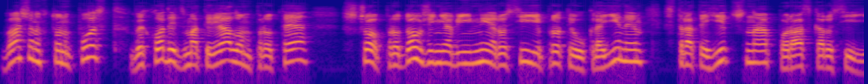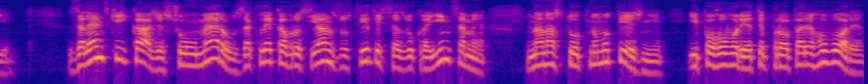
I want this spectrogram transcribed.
Вашингтон Пост виходить з матеріалом про те, що продовження війни Росії проти України стратегічна поразка Росії. Зеленський каже, що Умеров закликав росіян зустрітися з українцями на наступному тижні і поговорити про переговори.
